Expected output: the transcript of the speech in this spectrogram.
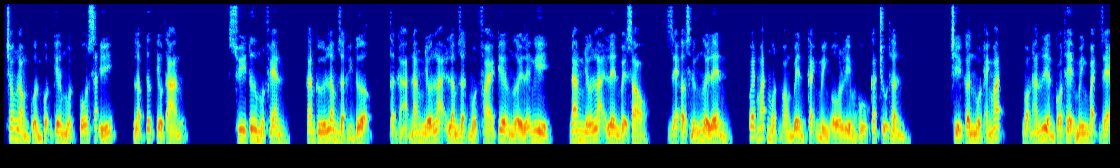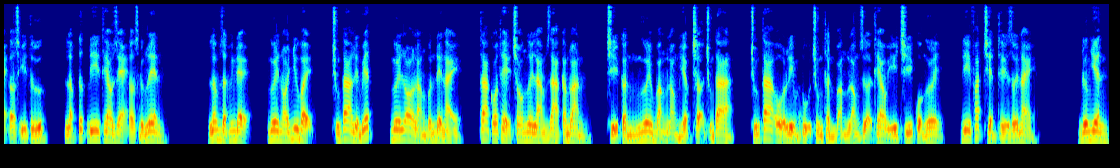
trong lòng quần quận kia một cỗ sắc ý lập tức tiêu tán suy tư một phen căn cứ lâm giật hình tượng tận khả năng nhớ lại lâm giật một phái kia người lễ nghi đang nhớ lại lên về sau rẽ ở xứng người lên quét mắt một vòng bên cạnh mình ô liềm vụ các chủ thần chỉ cần một ánh mắt bọn hắn liền có thể minh bạch rẽ ở ý tứ lập tức đi theo rẽ ở đứng lên lâm giật minh đệ ngươi nói như vậy chúng ta liền biết ngươi lo lắng vấn đề này ta có thể cho ngươi làm ra cam đoan chỉ cần ngươi bằng lòng hiệp trợ chúng ta chúng ta ô liềm phụ chúng thần bằng lòng dựa theo ý chí của ngươi, đi phát triển thế giới này. Đương nhiên,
